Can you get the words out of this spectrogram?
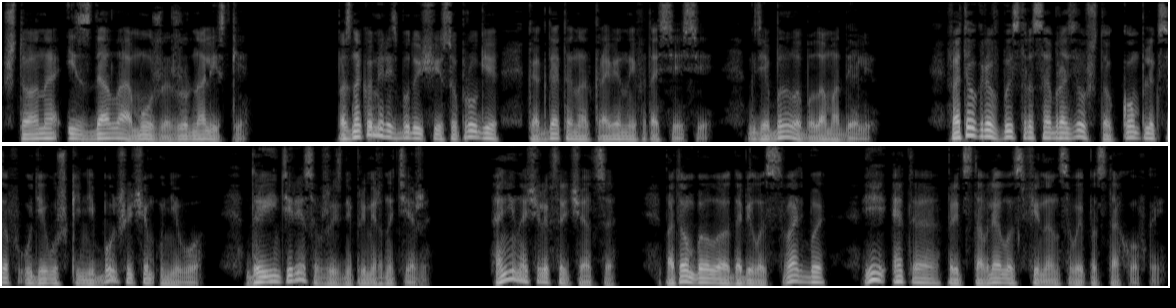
что она издала мужа журналистки. Познакомились будущие супруги когда-то на откровенной фотосессии, где Белла была моделью. Фотограф быстро сообразил, что комплексов у девушки не больше, чем у него, да и интересы в жизни примерно те же. Они начали встречаться. Потом Белла добилась свадьбы, ей это представлялось финансовой подстраховкой.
